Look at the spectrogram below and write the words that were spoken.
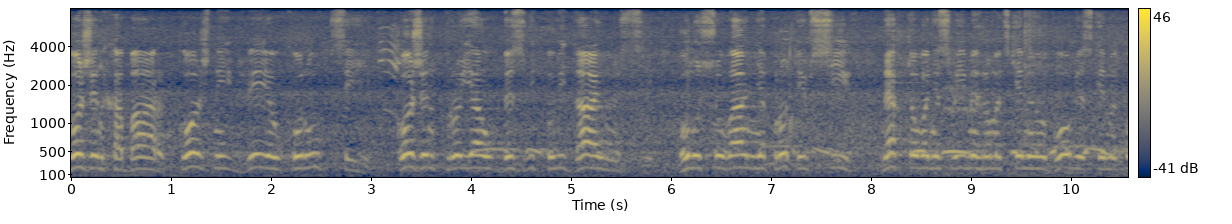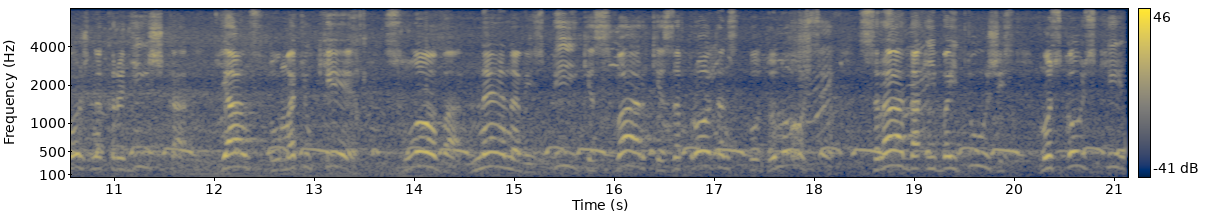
Кожен хабар, кожний вияв корупції, кожен прояв безвідповідальності, голосування проти всіх, нехтування своїми громадськими обов'язками, кожна крадіжка, п'янство, матюки, слова, ненависть, бійки, сварки, запроданство, доноси, зрада і байдужість, московські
